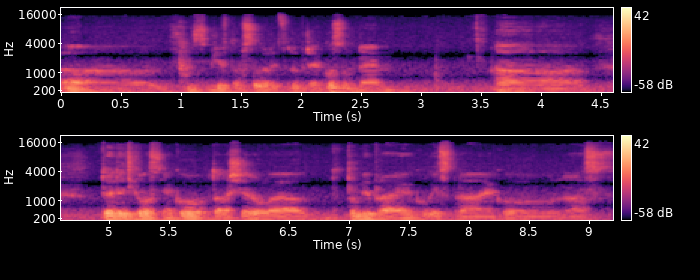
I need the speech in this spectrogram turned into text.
a myslím, že v tom se velice dobře jako zhodneme. A to je teďka vlastně jako ta naše role a to mě právě jako věc, která jako nás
